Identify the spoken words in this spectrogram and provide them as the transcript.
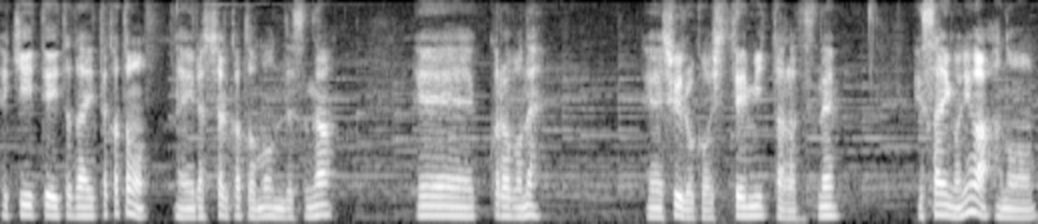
え聞いていただいた方も、えいらっしゃるかと思うんですが、えー、コラボね、え、収録をしてみたらですね、え最後には、あの、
